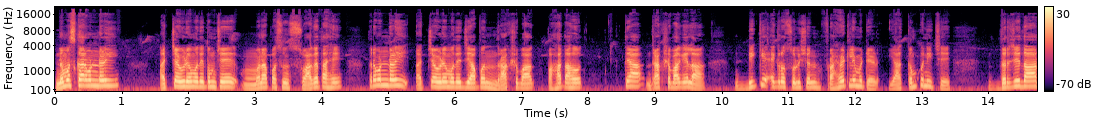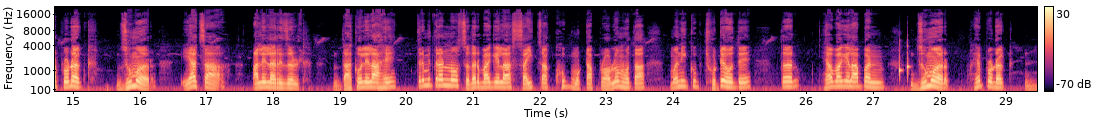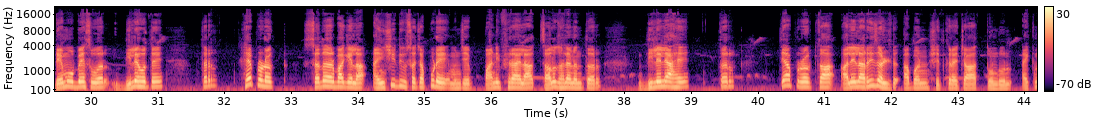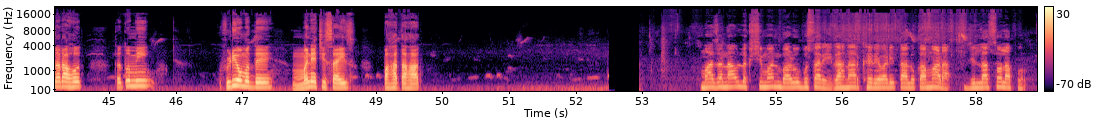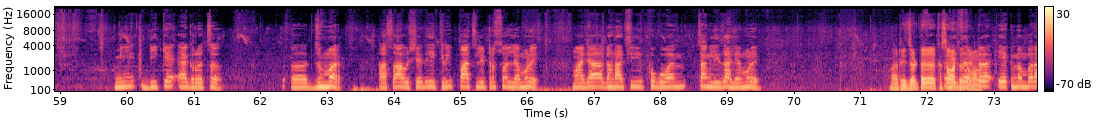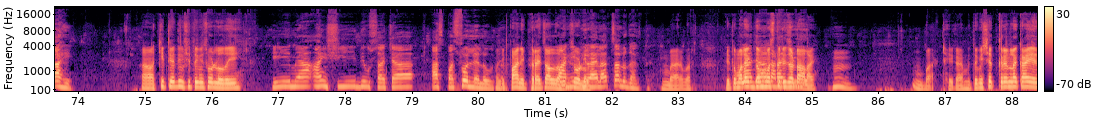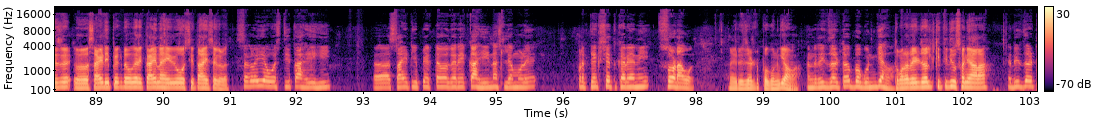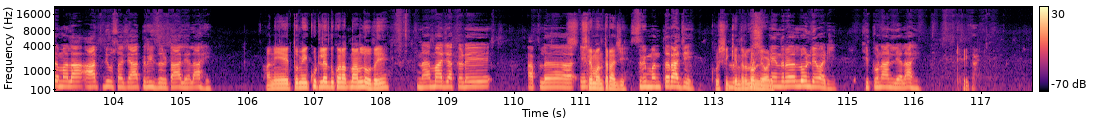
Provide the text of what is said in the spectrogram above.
नमस्कार मंडळी. आजच्या व्हिडिओमध्ये तुमचे मनापासून स्वागत आहे. तर मंडळी आजच्या व्हिडिओमध्ये जी आपण द्राक्षबाग पाहत आहोत त्या द्राक्षबागेला D K agro solution private limited या कंपनीचे दर्जेदार प्रोडक्ट झुमर याचा आलेला रिझल्ट दाखवलेला आहे. तर मित्रांनो सदर बागेला साईजचा खूप मोठा प्रॉब्लेम होता मनी खूप छोटे होते. तर ह्या बागेला आपण झुमर हे प्रोडक्ट डेमो बेसवर दिले होते. तर हे प्रोडक्ट सदर बागेला ऐंशी दिवसाच्या पुढे म्हणजे पाणी फिरायला चालू झाल्यानंतर दिलेले आहे. तर त्या प्रोडक्टचा आलेला रिझल्ट आपण शेतकऱ्याच्या तोंडून ऐकणार आहोत. तर तुम्ही व्हिडिओमध्ये मण्याची साईज पाहत आहात. माझं नाव लक्ष्मण बाळू भुसारे राहणार खैरेवाडी तालुका माडा जिल्हा सोलापूर. मी डी के ॲग्रोचं झुमर असं औषध एकरी पाच लिटर सोडल्यामुळे माझ्या घडाची फुगवण चांगली झाल्यामुळे रिझल्ट कसा वाटतं तुम्हाला? एक नंबर आहे. अं, कितव्या दिवशी तुम्ही सोडलं होतं हे? ही म्या ऐंशी दिवसाच्या आसपास सोडलेलं होतं. म्हणजे पाणी फिरायला चालू झालं की पाणी सोडलं फिरायला चालू झालं बरं बरं. ते तुम्हाला एकदम मस्त रिझल्ट आलाय. बरं ठीक आहे. मग तुम्ही शेतकऱ्यांना काय साईड इफेक्ट वगैरे काय नाही व्यवस्थित आहे सगळं? सगळं व्यवस्थित आहे ही. साईड इफेक्ट वगैरे काही नसल्यामुळे प्रत्येक शेतकऱ्यांनी सोडावं. आणि रिझल्ट बघून घ्यावा. आणि रिझल्ट बघून घ्यावा. तुम्हाला रिझल्ट किती दिवसांनी आला? रिझल्ट मला आठ दिवसाच्या आत रिझल्ट आलेला आहे. आणि तुम्ही कुठल्या दुकानात आणलं होतं हे? ना माझ्याकडे आपलं एक श्रीमंतराजी श्रीमंत राजे. कृषी केंद्र कृषी लोंढेवाडी केंद्र लोंढेवाडी इथून आणलेला आहे. ठीक आहे.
